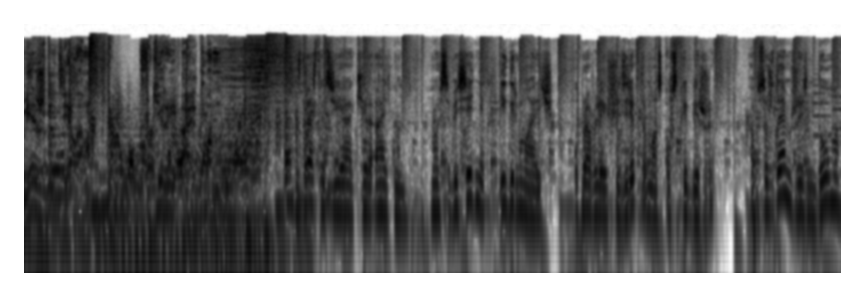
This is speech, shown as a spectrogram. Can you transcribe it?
Между делом с Кирой Альтман. Здравствуйте, я Кира Альтман. Мой собеседник Игорь Марич, управляющий директор Московской биржи. Обсуждаем жизнь дома,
